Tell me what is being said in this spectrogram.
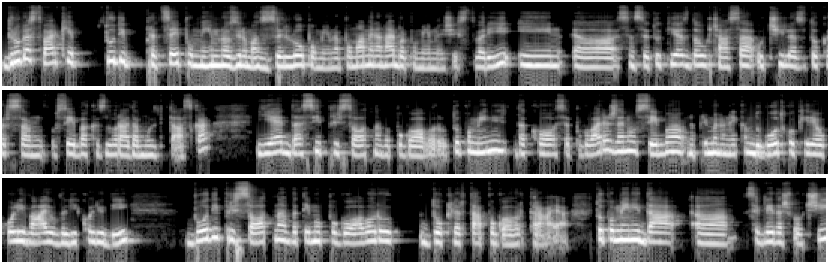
Druga stvar, ki je tudi precej pomembna, oziroma zelo pomembna, po mojem, ena najbolj pomembnejših stvari. In uh, sem se tudi jaz dolg časa učila, zato ker sem oseba, ki zelo rada multitaska, je, da si prisotna v pogovoru. To pomeni, da ko se pogovarjaš z eno osebo, naprimer na nekem dogodku, kjer je okoli vaju veliko ljudi, bodi prisotna v tem pogovoru, dokler ta pogovor traja. To pomeni, da uh, se gledaš v oči,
